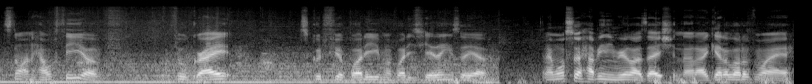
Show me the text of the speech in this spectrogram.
it's not unhealthy I've, I feel great it's good for your body my body's healing so yeah and I'm also having the realization that I get a lot of my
